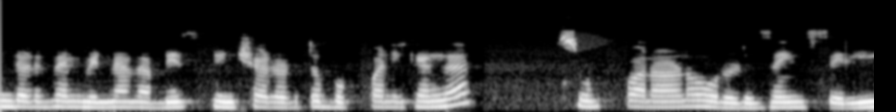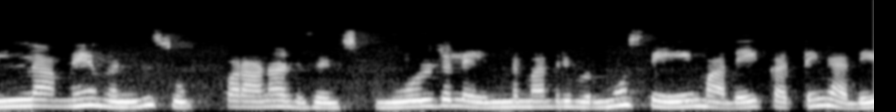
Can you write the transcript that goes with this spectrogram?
இந்த டிசைன் வேணா அதை அப்படியே ஸ்கிரீன்ஷாட் எடுத்து புக் பண்ணிக்கோங்க. சூப்பரான ஒரு டிசைன்ஸ் எல்லாமே வந்து சூப்பரான டிசைன்ஸ் கோல்டில் எந்த மாதிரி வருமோ சேம் அதே கட்டிங் அதே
